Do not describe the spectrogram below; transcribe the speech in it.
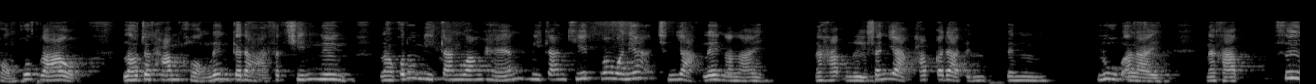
ของพวกเรา เราจะทำของเล่นกระดาษสักชิ้นหนึ่งเราก็ต้องมีการวางแผนมีการคิดว่าวันนี้ฉันอยากเล่นอะไรนะครับ หรือฉันอยากพับกระดาษเป็นเป็นรูปอะไรนะครับ ซึ่ง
